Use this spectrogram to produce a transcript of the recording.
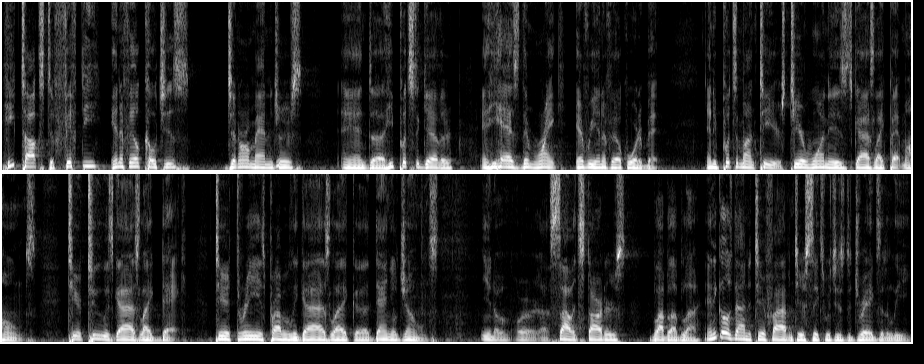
He talks to 50 NFL coaches, general managers, and uh, he puts together and he has them rank every NFL quarterback. And he puts them on tiers. Tier one is guys like Pat Mahomes. Tier two is guys like Dak. Tier three is probably guys like uh, Daniel Jones, you know, or uh, solid starters, blah, blah, blah. And it goes down to tier five and tier six, which is the dregs of the league.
